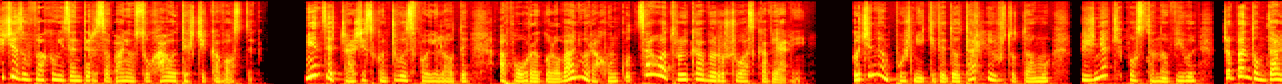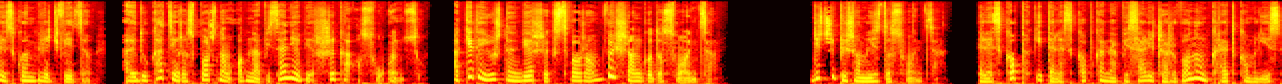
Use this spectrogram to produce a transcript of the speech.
Dzieci z uwagą i zainteresowaniem słuchały tych ciekawostek. W międzyczasie skończyły swoje lody, a po uregulowaniu rachunku cała trójka wyruszyła z kawiarni. Godzinę później, kiedy dotarli już do domu, bliźniaki postanowiły, że będą dalej zgłębiać wiedzę, a edukację rozpoczną od napisania wierszyka o słońcu. A kiedy już ten wierszyk stworzą, wyślą go do słońca. Dzieci piszą list do słońca. Teleskopek i teleskopka napisali czerwoną kredką list,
